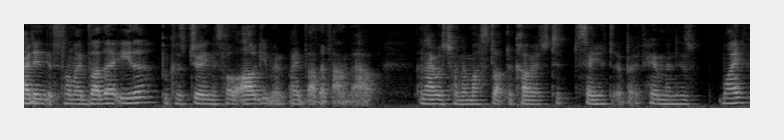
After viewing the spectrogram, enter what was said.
I didn't get to tell my brother either because during this whole argument, my brother found out, and I was trying to muster up the courage to say it to both him and his wife,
